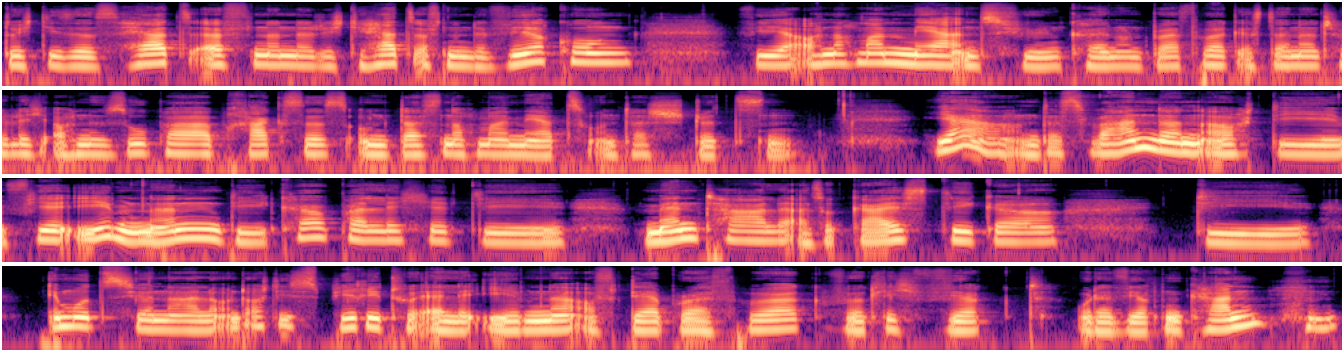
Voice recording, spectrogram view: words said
durch dieses herzöffnende, durch die herzöffnende Wirkung wir auch noch mal mehr ins Fühlen können und Breathwork ist dann natürlich auch eine super Praxis, um das noch mal mehr zu unterstützen. Ja, und das waren dann auch die vier Ebenen, die körperliche, die mentale, also geistige, die emotionale und auch die spirituelle Ebene, auf der Breathwork wirklich wirkt oder wirken kann.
